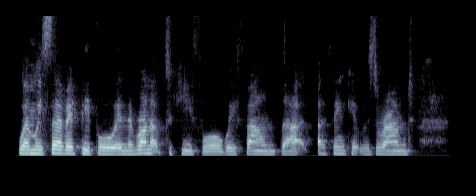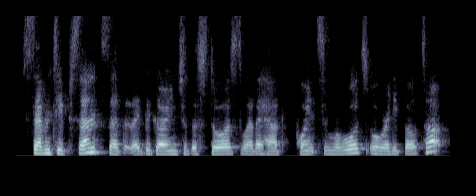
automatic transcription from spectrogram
when we surveyed people in the run up to Q4, we found that I think it was around 70% said that they'd be going to the stores where they had points and rewards already built up.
